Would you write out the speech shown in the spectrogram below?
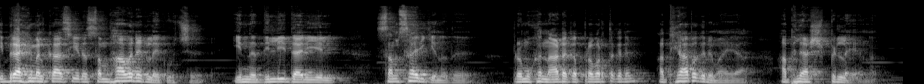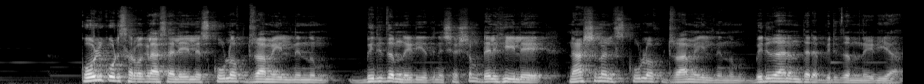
ഇബ്രാഹിം അൽകാസിയുടെ സംഭാവനകളെക്കുറിച്ച് ഇന്ന് ദില്ലി ദാലിയിൽ സംസാരിക്കുന്നത് പ്രമുഖ നാടക പ്രവർത്തകനും അധ്യാപകനുമായ അഭിലാഷ് പിള്ളയാണ്. കോഴിക്കോട് സർവകലാശാലയിലെ സ്കൂൾ ഓഫ് ഡ്രാമയിൽ നിന്നും ബിരുദം നേടിയതിനു ശേഷം ഡൽഹിയിലെ നാഷണൽ സ്കൂൾ ഓഫ് ഡ്രാമയിൽ നിന്നും ബിരുദാനന്തര ബിരുദം നേടിയ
